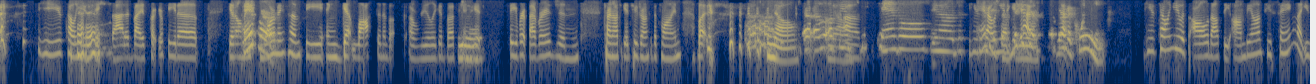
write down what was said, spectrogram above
He's telling you to take that advice, put your feet up, get all nice and warm and comfy, and get lost in a book, a really good book, and get favorite beverage and try not to get too drunk if it's wine. But No. A, a, a No. few Um, candles, you know, just He's telling you to get- Make yeah, yeah. like a queen. he's telling you it's all about the ambiance. He's saying that you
